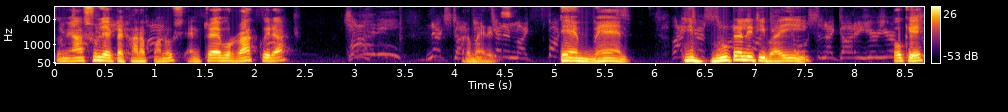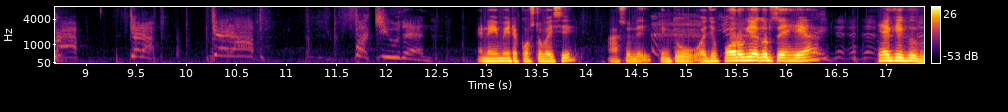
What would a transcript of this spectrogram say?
তুমি আসলে একটা খারাপ মানুষ। এন্ড ট্রাভেল রাগ কইরা আরে মাইরে ড্যাম ম্যান কি ব্রুটালিটি ভাই। then. And এই মেয়েটা কষ্ট পাইছে আসলে। কিন্তু ওই যে পরকিয়া করছে হেয়া হেয়া কি করব?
